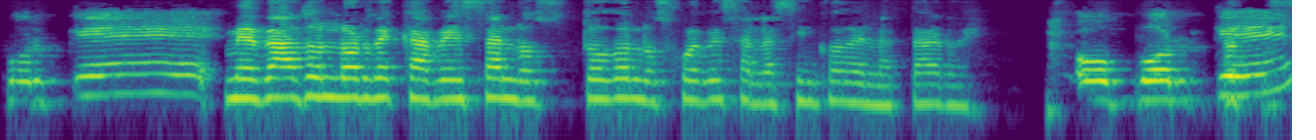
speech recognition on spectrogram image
¿Por qué? Me da dolor de cabeza los, todos los jueves a las 5 de la tarde. ¿O por qué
